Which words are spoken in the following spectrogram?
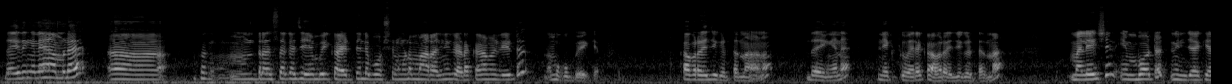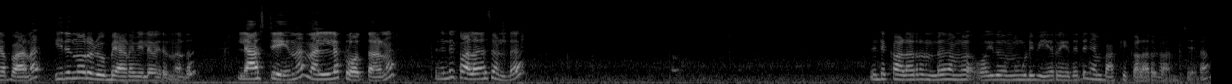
അതായത് ഇങ്ങനെ നമ്മുടെ ഡ്രസ്സൊക്കെ ചെയ്യുമ്പോൾ ഈ കഴുത്തിന്റെ പോർഷനും കൂടെ മറഞ്ഞ് കിടക്കാൻ വേണ്ടിയിട്ട് നമുക്ക് ഉപയോഗിക്കാം. കവറേജ് കിട്ടുന്നതാണ്. ഇങ്ങനെ നെക്ക് വരെ കവറേജ് കിട്ടുന്ന മലേഷ്യൻ ഇമ്പോർട്ടഡ് നിഞ്ച ക്യാപ്പാണ് ഇരുന്നൂറ് രൂപയാണ് വില വരുന്നത്. ലാസ്റ്റ് ചെയ്യുന്ന നല്ല ക്ലോത്താണ് ഇതിന്റെ കളേഴ്സ് ഉണ്ട്. ഇതിന്റെ കളറുണ്ട്. നമ്മൾ ഇതൊന്നും കൂടി വിയർ ചെയ്തിട്ട് ഞാൻ ബാക്കി കളർ കാണിച്ചു തരാം.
